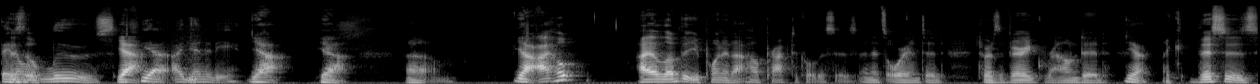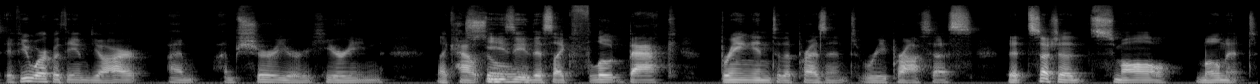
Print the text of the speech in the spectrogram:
They don't the- lose Yeah. yeah, identity. Yeah. Yeah. Um, yeah. I hope, I love that you pointed out how practical this is and it's oriented towards a very grounded, Yeah. like this is, if you work with EMDR, I'm, I'm sure you're hearing like how So- easy this like float back, bring into the present, reprocess that such a small moment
